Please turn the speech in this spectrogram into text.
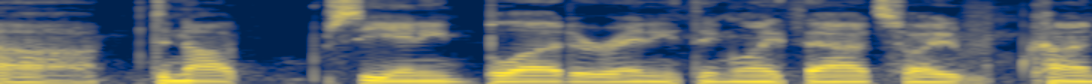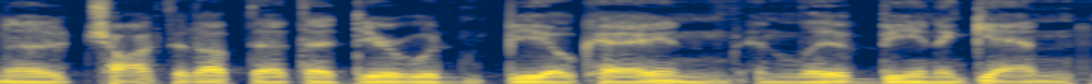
uh, did not see any blood or anything like that. So I kind of chalked it up that that deer would be okay and, and live. Being again,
